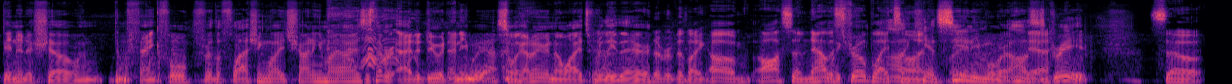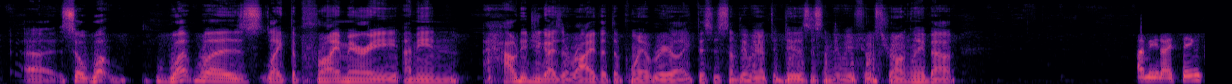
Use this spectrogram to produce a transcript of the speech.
been at a show and been thankful for the flashing lights shining in my eyes. It's never added to it anyway. Yeah. So like, I don't even know why it's really there. never been like, oh, awesome! Now the strobe lights oh, on. I can't see Like, anymore. Oh, this yeah. is great. So, uh, so what? What was like the primary? I mean, how did you guys arrive at the point where you're like, this is something we have to do? This is something we feel strongly about? I mean, I think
